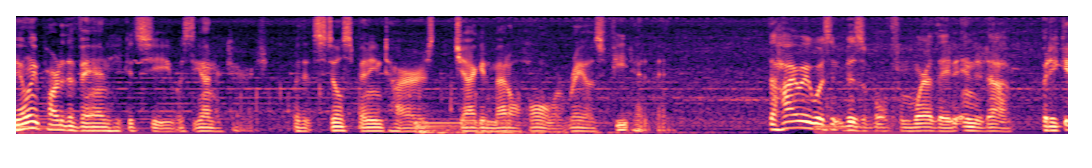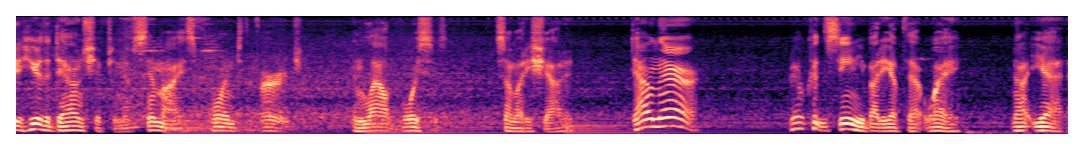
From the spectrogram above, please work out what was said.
The only part of the van he could see was the undercarriage, with its still spinning tires, the jagged metal hole where Rayo's feet had been. The highway wasn't visible from where they'd ended up, but he could hear the downshifting of semis pulling to the verge and loud voices. Somebody shouted, Down there! Rayo couldn't see anybody up that way. Not yet.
